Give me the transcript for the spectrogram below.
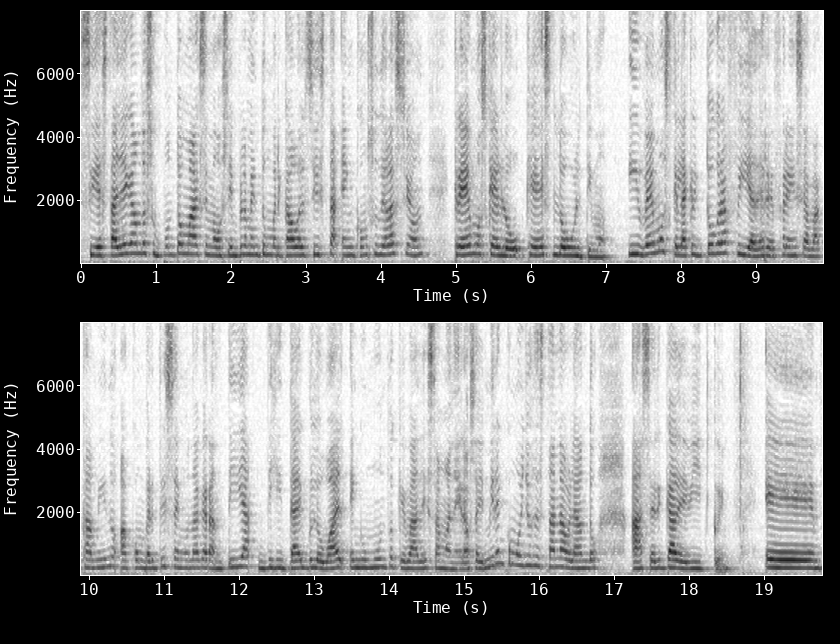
si está llegando a su punto máximo o simplemente un mercado alcista en consideración creemos que, lo, que es lo último y vemos que la criptografía de referencia va camino a convertirse en una garantía digital global en un mundo que va de esa manera. O sea, miren cómo ellos están hablando acerca de Bitcoin. Eh,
